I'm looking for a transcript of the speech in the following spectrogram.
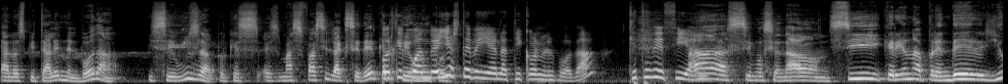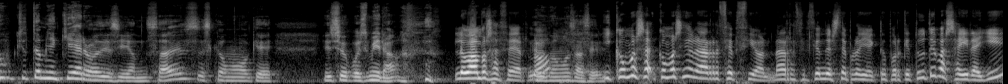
al hospital en el boda. Y se usa porque es, es más fácil acceder. que- Porque que cuando ellas te veían a ti con el boda, ¿qué te decían? Ah, se emocionaban. Sí, querían aprender. Yo, yo también quiero, decían, ¿sabes? Es como que... Y yo, pues mira, Lo vamos a hacer, ¿no? Lo vamos a hacer. ¿Y cómo, cómo ha sido la recepción, la recepción de este proyecto? Porque tú te vas a ir allí,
